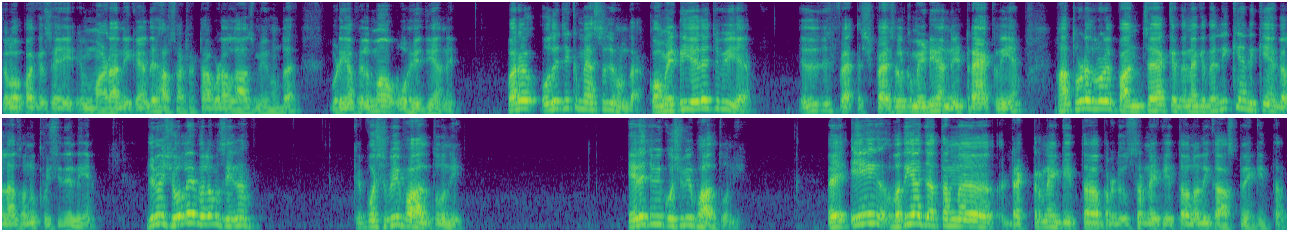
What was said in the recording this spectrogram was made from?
ਚਲੋ ਆਪਾਂ ਕਿਸੇ ਮਾੜਾ ਨਹੀਂ ਕਹਿੰਦੇ, ਹਾਸਾ ਠੱਠਾ ਬੜਾ ਲਾਜ਼ਮੀ ਹੁੰਦਾ ਬੜੀਆਂ ਫਿਲਮਾਂ ਉਹੇ ਜਿਹੀਆਂ ਨੇ। ਪਰ ਉਹਦੇ 'ਚ ਇੱਕ ਮੈਸੇਜ ਹੁੰਦਾ ਕਾਮੇਡੀ ਇਹਦੇ 'ਚ ਵੀ ਹੈ। ਇਹਦੇ 'ਚ ਸਪੈਸ਼ਲ ਕਮੇਡੀਅਨ ਨਹੀਂ ਟਰੈਕ ਨਹੀਂ ਹੈ। ਹਾਂ ਥੋੜੇ ਥੋੜੇ ਪੰਚ ਹੈ, ਕਿਤੇ ਨਾ ਕਿਤੇ ਨਿੱਕੀਆਂ ਨਿੱਕੀਆਂ ਗੱਲਾਂ ਤੁਹਾਨੂੰ ਖੁਸ਼ੀ ਦਿੰਦੀਆਂ। ਜਿਵੇਂ ਸ਼ੋਲੇ ਫਿਲਮ ਸੀ ਨਾ ਕਿ ਕੁਝ ਵੀ ਫਾਲਤੂ ਨਹੀਂ। ਇਹਦੇ 'ਚ ਵੀ ਕੁਝ ਵੀ ਫਾਲਤੂ ਨਹੀਂ। ਇਹ- ਵਧੀਆ ਯਤਨ ਡਾਇਰੈਕਟਰ ਨੇ ਕੀਤਾ ਪ੍ਰੋਡਿਊਸਰ ਨੇ ਕੀਤਾ, ਉਹਨਾਂ ਦੀ ਕਾਸਟ ਨੇ ਕੀਤਾ।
